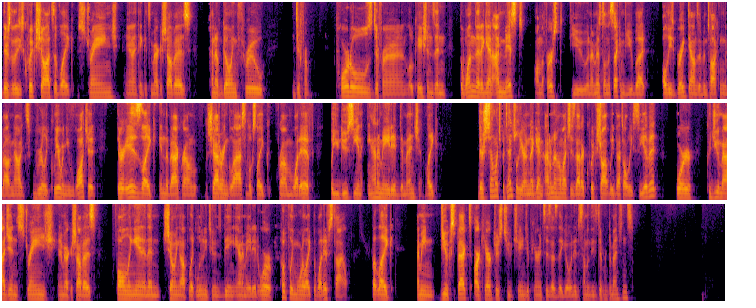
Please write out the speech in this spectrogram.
there's these quick shots of like Strange and I think it's America Chavez kind of going through different portals, different locations. And the one that again I missed on the first view and I missed on the second view, but all these breakdowns I've been talking about, and now it's really clear when you watch it. There is like in the background shattering glass, it looks like from What If, but you do see an animated dimension. Like there's so much potential here. And again, I don't know how much is that a quick shot. We that's all we see of it, or could you imagine Strange and America Chavez falling in and then showing up like Looney Tunes being animated, or hopefully more like the What If style? But like, I mean, do you expect our characters to change appearances as they go into some of these different dimensions?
